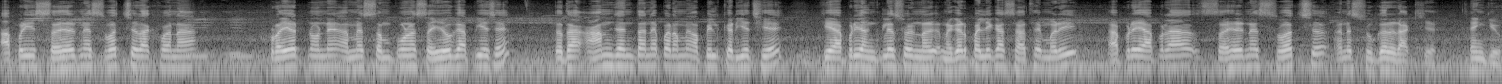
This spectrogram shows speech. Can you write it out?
આપણી શહેરને સ્વચ્છ રાખવાના પ્રયત્નોને અમે સંપૂર્ણ સહયોગ આપીએ છીએ તથા આમ જનતાને પણ અમે અપીલ કરીએ છીએ કે આપણી અંકલેશ્વર નગરપાલિકા સાથે મળી આપણે આપણા શહેરને સ્વચ્છ અને સુગર રાખીએ. થેન્ક યુ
